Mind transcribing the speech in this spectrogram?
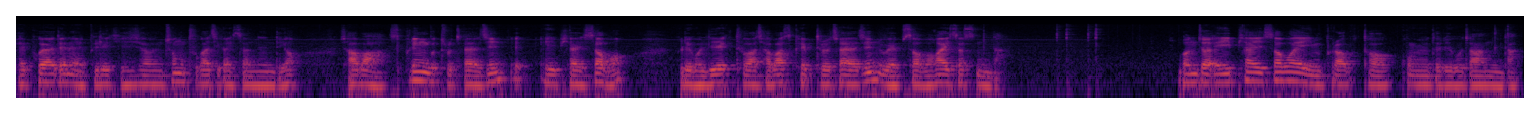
배포해야 되는 애플리케이션은 총 두 가지가 있었는데요. 자바, 스프링부트로 짜여진 API 서버, 그리고 React와 JavaScript로 짜여진 웹 서버가 있었습니다. 먼저 API 서버의 인프라부터 공유드리고자 합니다.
